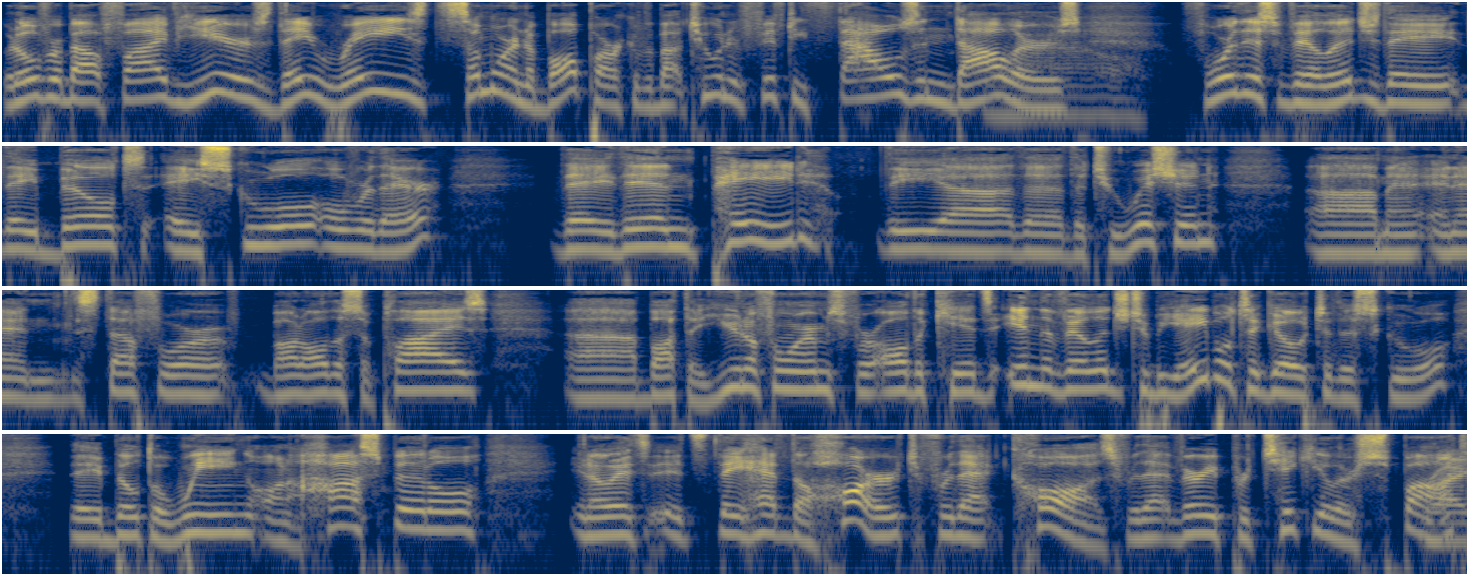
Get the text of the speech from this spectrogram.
But over about five years, they raised somewhere in the ballpark of about two hundred fifty thousand dollars for this village. They they built a school over there. They then paid the uh, the the tuition um, and, and and the stuff for bought all the supplies, uh, bought the uniforms for all the kids in the village to be able to go to the school. They built a wing on a hospital. You know, it's it's they had the heart for that cause, for that very particular spot.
